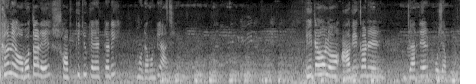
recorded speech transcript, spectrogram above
এখানে অবতারে সব কিছু ক্যারেক্টারই মোটামুটি আছে। এটা হলো আগেকারের জাতের প্রজাপতি।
